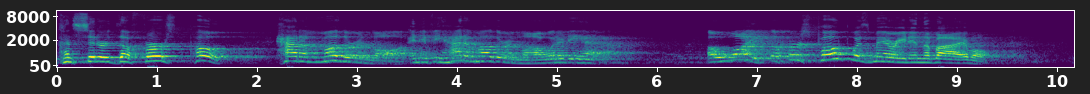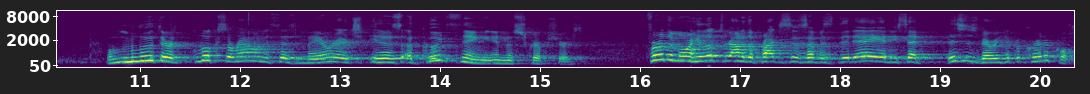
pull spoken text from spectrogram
considered the first pope, had a mother in law. And if he had a mother in law, what did he have? A wife. The first pope was married in the Bible. Luther looks around and says marriage is a good thing in the scriptures. Furthermore, he looked around at the practices of his day and he said, This is very hypocritical.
